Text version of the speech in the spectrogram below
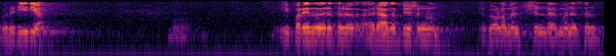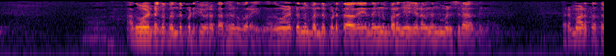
ഒരു രീതിയാണ്. ഈ പറയുന്ന തരത്തിൽ രാഗദ്വേഷങ്ങളും ഒക്കെയുള്ള മനുഷ്യന്റെ മനസ്സിൽ അതുമായിട്ടൊക്കെ ബന്ധപ്പെടുത്തി ഓരോ കഥകൾ പറയുന്നു. അതുമായിട്ടൊന്നും ബന്ധപ്പെടുത്താതെ എന്തെങ്കിലും പറഞ്ഞു കഴിഞ്ഞാൽ അവനൊന്നും മനസ്സിലാകത്തില്ല. പരമാർത്ഥത്തെ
